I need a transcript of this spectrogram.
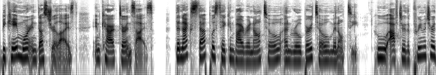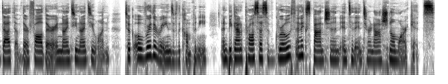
became more industrialized in character and size. The next step was taken by Renato and Roberto Minotti, who, after the premature death of their father in 1991, took over the reins of the company and began a process of growth and expansion into the international markets.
